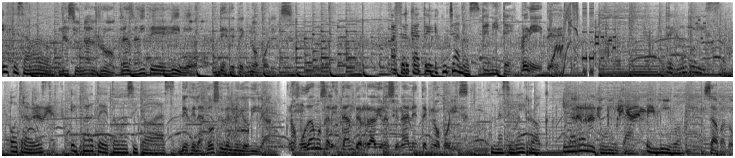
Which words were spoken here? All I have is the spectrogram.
Este sábado, Nacional Rock transmite en vivo desde Tecnópolis. acércate, escuchanos, venite. Venite. Tecnópolis, otra vez, es parte de todos y todas. Desde las 12 del mediodía, nos mudamos al stand de Radio Nacional en Tecnópolis. Nacional Rock, la radio pública, en vivo. Sábado,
